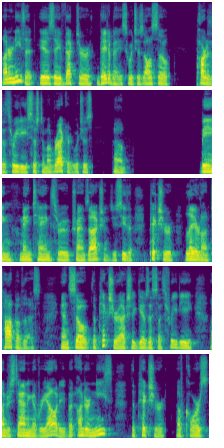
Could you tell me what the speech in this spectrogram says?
Underneath it is a vector database, which is also part of the 3D system of record, which is uh, being maintained through transactions. You see the picture layered on top of this. And so the picture actually gives us a 3D understanding of reality, but underneath the picture, of course,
